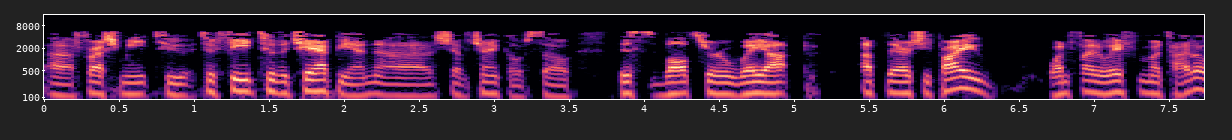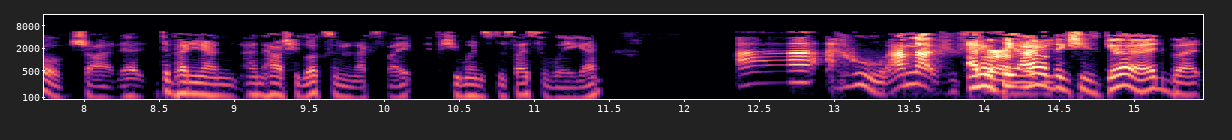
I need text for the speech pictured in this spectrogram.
Uh, fresh meat to to feed to the champion uh, Shevchenko. So this vaults her way up up there. She's probably one fight away from a title shot, uh, depending on on how she looks in her next fight if she wins decisively again. Uh, ooh, I'm not sure. I don't think I don't think she's good, but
